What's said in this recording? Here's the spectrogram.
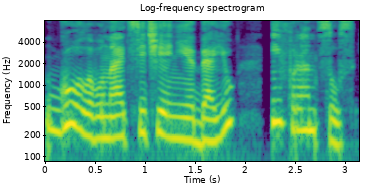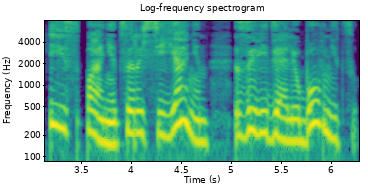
Голову на отсечение даю, и француз, и испанец, и россиянин, заведя любовницу,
